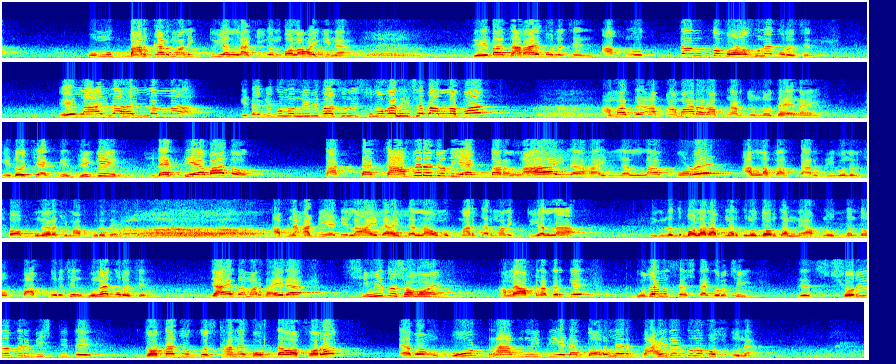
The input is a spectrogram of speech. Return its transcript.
অমুক মার্কার মালিক তুই আল্লাহ, কি কোন বলা হয় কিনা? যে বা যারাই বলেছেন, আপনি অত্যন্ত বড় গুণা করেছেন। এ লাইলাহা ইল্লাল্লাহ, এটা কি কোনো নির্বাচনী স্লোগান হিসেবে আল্লাহ পাক? আমাদের আমার আর আপনার জন্য দেয় নাই। এটা হচ্ছে একটি জিকির, এটা একটি আবাদত। তারটা কাফেরও যদি একবার লা ইলাহা ইল্লাল্লাহ পড়ে, আল্লাহ পাক তার জীবনের সব গুণারাশি মাফ করে দেয়। আপনি হাঁটি হাঁটি লা ইলাহা ইল্লাল্লাহ, অমুক মার্কার মালিক, তুই আল্লাহ, এগুলো তো বলার আপনার কোনো দরকার নেই। আপনি অত্যন্ত পাপ করেছেন গুণা করেছেন। যাই হোক আমার ভাইরা, সীমিত সময় আমি আপনাদেরকে বোঝানোর চেষ্টা করেছি যে শরীয়তের দৃষ্টিতে যথাযোগ্য স্থানে ভোট দেওয়া ফরজ এবং ভোট রাজনীতি এটা ধর্মের বাহিরের কোনো বস্তু না।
